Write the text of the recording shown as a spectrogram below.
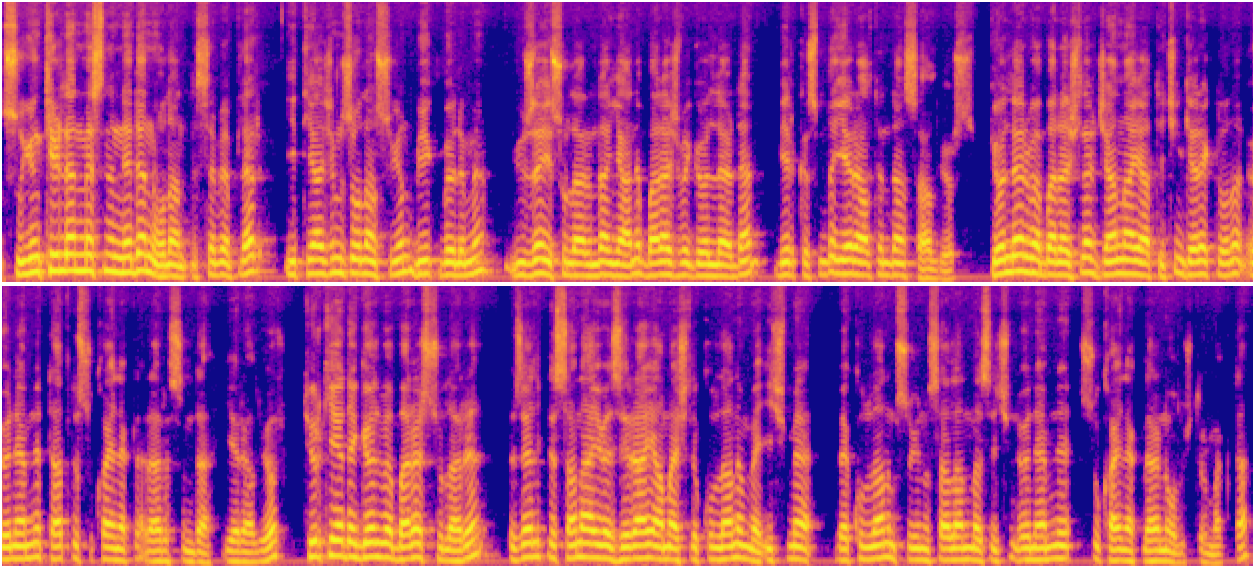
Suyun kirlenmesine neden olan sebepler ihtiyacımız olan suyun büyük bölümü yüzey sularından yani baraj ve göllerden bir kısmı da yer altından sağlıyoruz. Göller ve barajlar canlı hayat için gerekli olan önemli tatlı su kaynakları arasında yer alıyor. Türkiye'de göl ve baraj suları özellikle sanayi ve zirai amaçlı kullanım ve içme ve kullanım suyunun sağlanması için önemli su kaynaklarını oluşturmakta.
